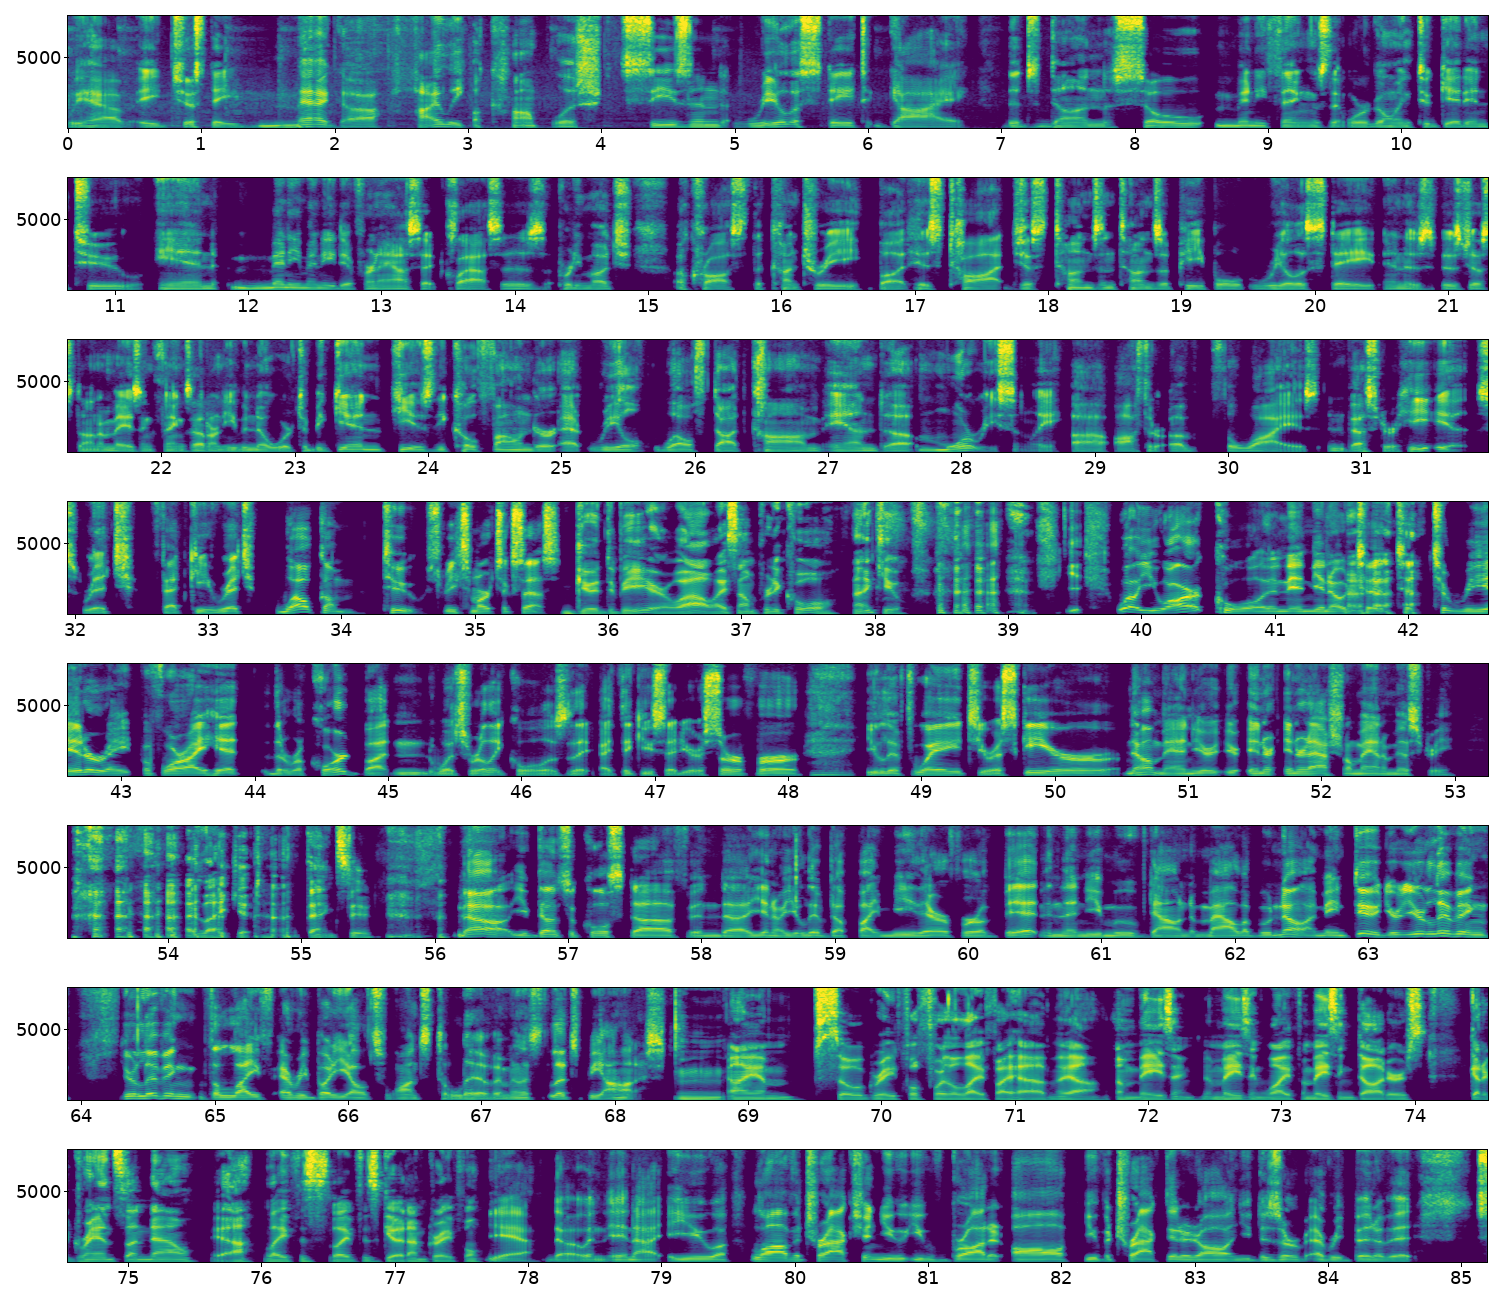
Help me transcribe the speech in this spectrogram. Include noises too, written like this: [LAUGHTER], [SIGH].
we have a just a mega highly accomplished seasoned real estate guy that's done so many things that we're going to get into in many, many different asset classes, pretty much across the country, but has taught just tons and tons of people real estate and has, is just done amazing things. I don't even know where to begin. He is the co-founder at realwealth.com and uh, more recently, uh, author of The Wise Investor. He is Rich Fettke. Rich, welcome to Street Smart Success. Good to be here. Wow, I sound pretty cool. Thank you. [LAUGHS] well, you are cool. And, and you know, to, [LAUGHS] to, to, reiterate before I hit the record button, what's really cool is that I think you said you're a surfer, you lift weights, you're a skier. No, man, you're, you're inter- international man of mystery. [LAUGHS] I like it. [LAUGHS] Thanks, dude. [LAUGHS] no, you've done some cool stuff. And, uh, you know, you lived up by me there for a bit and then you moved down to Malibu. No, I mean, dude, you're, you're living, you're living the life everybody else wants to live. I mean, let's, let's be honest. Mm, I am so grateful for the life I have. Yeah. Amazing, amazing wife, amazing daughters got a grandson now. Yeah, life is life is good. I'm grateful. Yeah, no, and and I, you uh, law of attraction. You you've brought it all. You've attracted it all, and you deserve every bit of it.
